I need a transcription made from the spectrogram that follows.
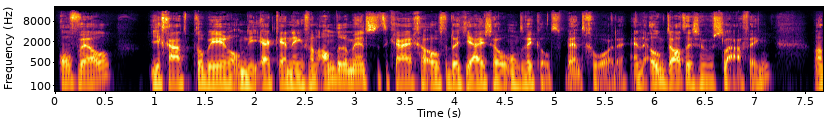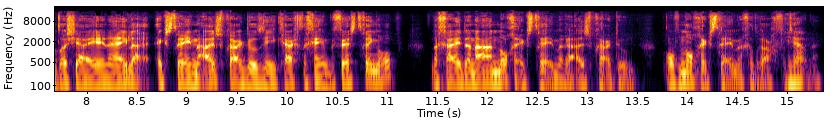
Ofwel, je gaat proberen om die erkenning van andere mensen te krijgen... over dat jij zo ontwikkeld bent geworden. En ook dat is een verslaving. Want als jij een hele extreme uitspraak doet en je krijgt er geen bevestiging op... dan ga je daarna een nog extremere uitspraak doen. Of nog extremer gedrag vertonen.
